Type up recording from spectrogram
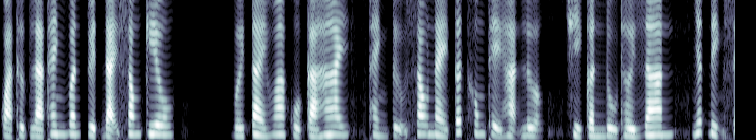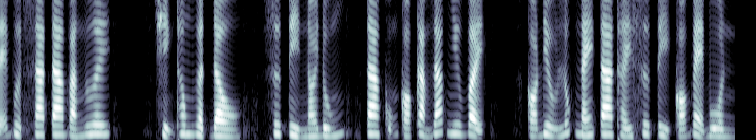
quả thực là Thanh Vân tuyệt đại song kiêu. Với tài hoa của cả hai, thành tựu sau này tất không thể hạn lượng, chỉ cần đủ thời gian, nhất định sẽ vượt xa ta và ngươi. Trịnh thông gật đầu, sư tỷ nói đúng, ta cũng có cảm giác như vậy. Có điều lúc nãy ta thấy sư tỷ có vẻ buồn,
